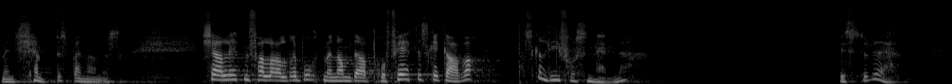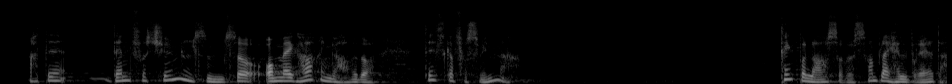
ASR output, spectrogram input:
men kjempespennende. Kjærligheten faller aldri bort, men om det er profetiske gaver, da skal de få sin ende. Visste du det? At det, den forkynnelsen, så om jeg har en gave, da, det skal forsvinne. Tenk på Lasarus. Han ble helbreda.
